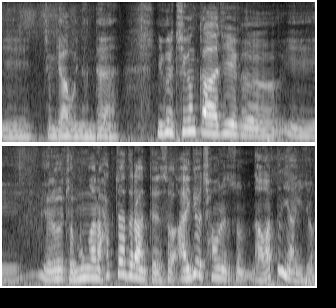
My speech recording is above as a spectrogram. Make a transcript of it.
이, 전개하고 있는데 이건 지금까지 그 이, 여러 전문가나 학자들한테서 아이디어 차원에서 좀 나왔던 이야기죠.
